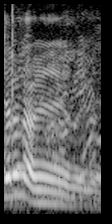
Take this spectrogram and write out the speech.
ছিল না ভেঙে গেছে।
